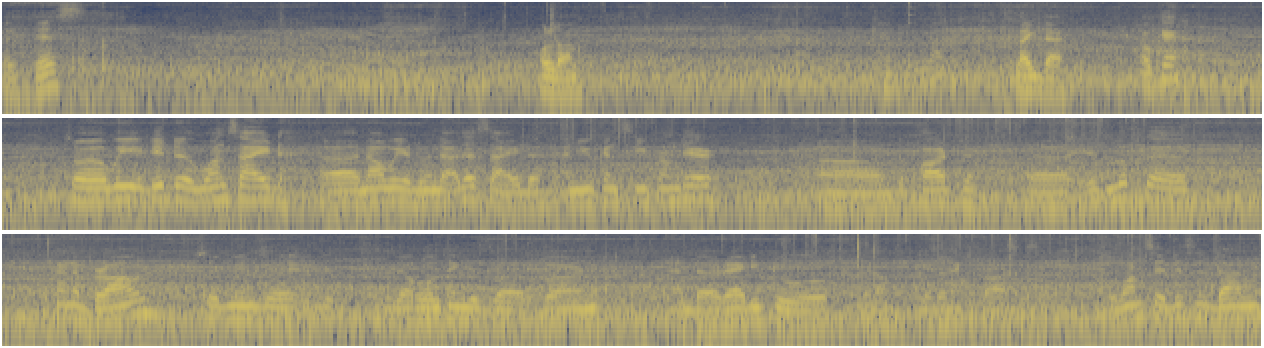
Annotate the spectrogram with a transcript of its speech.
like this. Hold on. Okay. like that. Okay. So we did uh, one side uh, now we are doing the other side and you can see from there uh, the part uh, it look uh, kind of brown. So it means uh, the, whole thing is uh, burned and uh, ready to you know for the next process. So once uh, this is done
